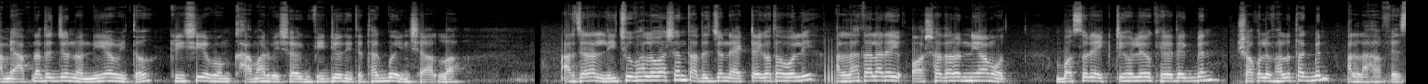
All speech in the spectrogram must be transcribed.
আমি আপনাদের জন্য নিয়মিত কৃষি এবং খামার বিষয়ক ভিডিও দিতে থাকব ইনশাআল্লাহ। আর যারা লিচু ভালোবাসেন, তাদের জন্য একটাই কথা বলি, আল্লাহ তালার এই অসাধারণ নিয়ামত বছরে একটি হলেও খেয়ে দেখবেন। সকলে ভালো থাকবেন, আল্লাহ হাফেজ।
